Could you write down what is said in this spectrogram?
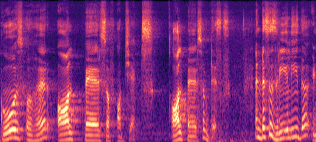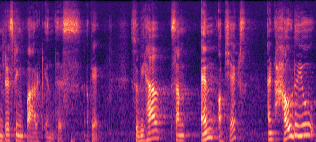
goes over all pairs of objects, all pairs of disks and this is really the interesting part in this. Okay. So, we have some n objects and how do you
